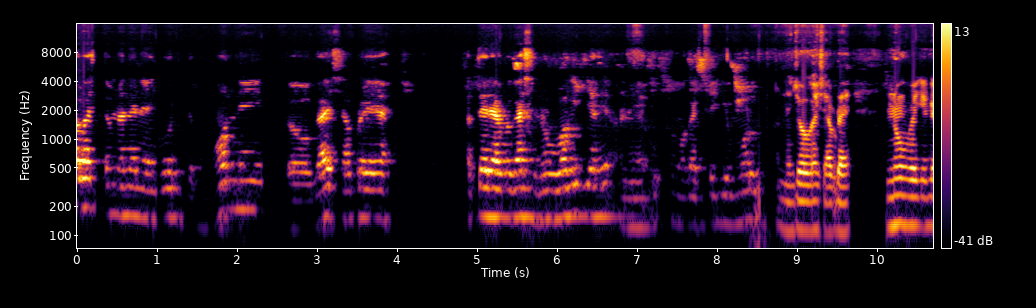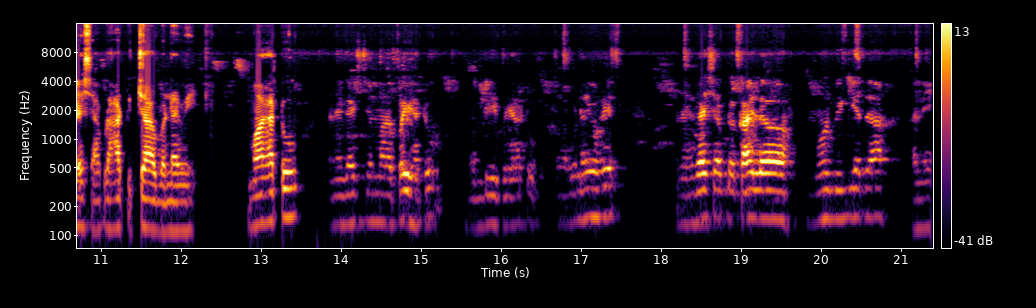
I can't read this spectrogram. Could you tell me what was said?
ગાઈસ તમને ને ગુડ મોર્નિંગ તો ગાઈસ આપણે અત્યારે આપણે ગાઈસ નવ વાગી ગયા છે અને ઉઠવામાં ગાઈસ થઈ ગયું મોડું. અને જો ગાઈસ આપણે નવ વાગે ગાઈસ આપણે હાટું ચા બનાવી. મારા હાટું અને ગાઈસ મારા ભાઈ હાટું બે ભાઈ હાટું ચા બનાવ્યો છે. અને ગાઈસ આપણે કાલ મોરબી ગયા હતા અને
